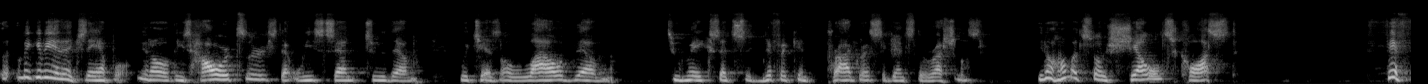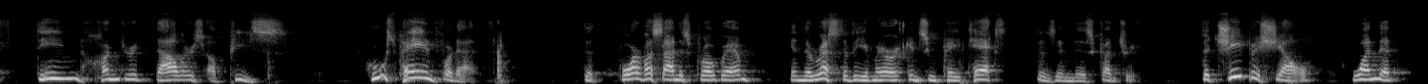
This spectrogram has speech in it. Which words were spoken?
Let me give you an example. You know, these howitzers that we sent to them, which has allowed them to make such significant progress against the Russians. You know how much those shells cost? $1,500 a piece. Who's paying for that? The four of us on this program and the rest of the Americans who pay taxes in this country. The cheapest shell, one that,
